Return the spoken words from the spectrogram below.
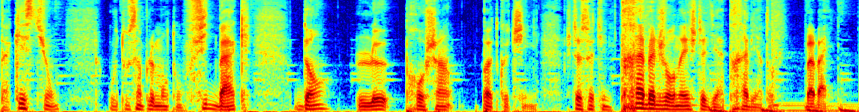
ta question ou tout simplement ton feedback dans le prochain pod coaching. Je te souhaite une très belle journée, je te dis à très bientôt. Bye bye.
